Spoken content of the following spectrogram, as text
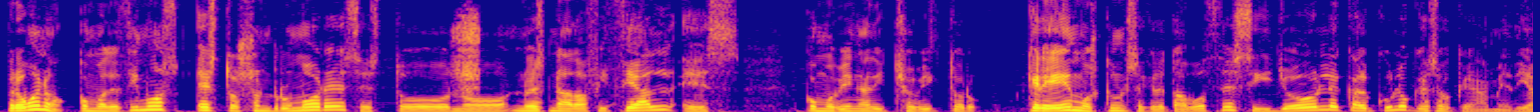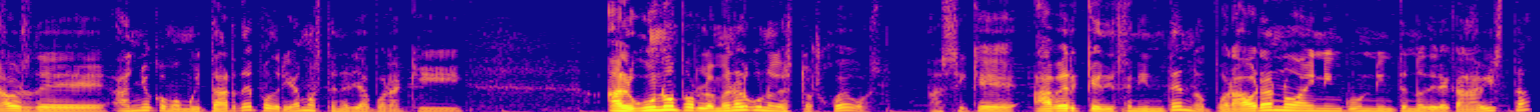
Pero bueno, como decimos, estos son rumores, esto no, no es nada oficial, es, como bien ha dicho Víctor, creemos que un secreto a voces y yo le calculo que eso, que a mediados de año, como muy tarde, podríamos tener ya por aquí alguno, por lo menos alguno de estos juegos. Así que a ver qué dice Nintendo. Por ahora no hay ningún Nintendo Direct a la vista,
